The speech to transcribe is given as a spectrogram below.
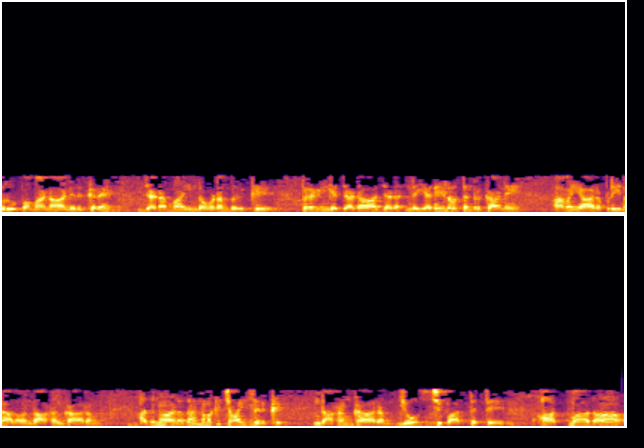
சொரூபமா நான் இருக்கிறேன் ஜடமா இந்த உடம்பு இருக்கு. பிறகு இங்க ஜடா ஜட இந்த இடையில ஒருத்தன் இருக்கானே அவன் யார் அப்படின்னா அவன் தான் அகங்காரம். அதனாலதான் நமக்கு சாய்ஸ் இருக்கு. இந்த அகங்காரம் யோசிச்சு பார்த்துட்டு ஆத்மாதான்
